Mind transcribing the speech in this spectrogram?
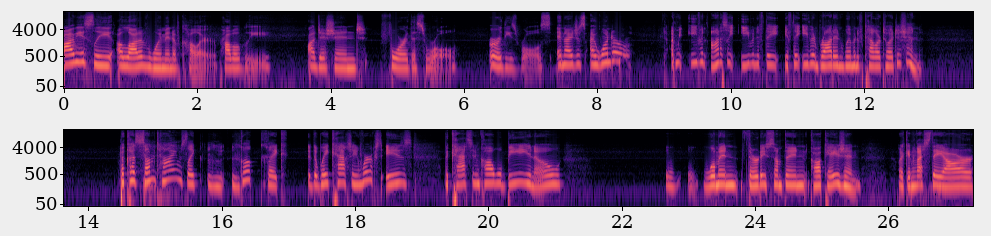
obviously a lot of women of color probably auditioned for this role or these roles, and I just I wonder I mean, even honestly, even if they if they even brought in women of color to audition, because sometimes, like, look, like the way casting works is the casting call will be, you know, woman thirty something Caucasian, like unless they are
